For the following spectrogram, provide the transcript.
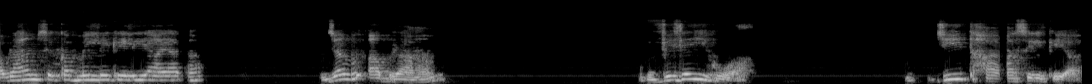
अब्राहम से कब मिलने के लिए आया था? जब अब्राहम विजयी हुआ, जीत हासिल किया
